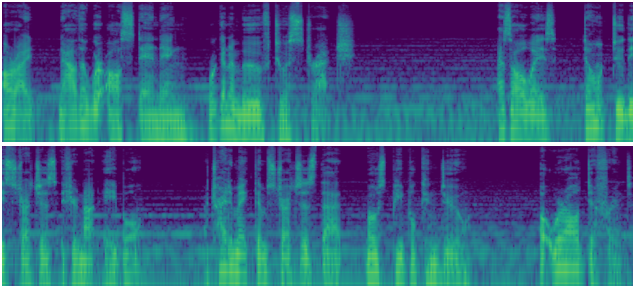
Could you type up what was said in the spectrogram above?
All right, now that we're all standing, we're gonna move to a stretch. As always, don't do these stretches if you're not able. I try to make them stretches that most people can do, but we're all different.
